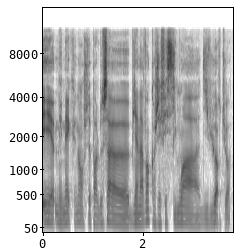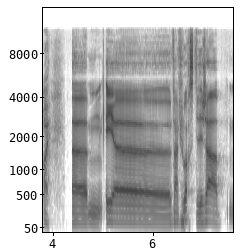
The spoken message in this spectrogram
et, mais mec, non, je te parle de ça bien avant, quand j'ai fait 6 mois à 10 viewers, tu vois. Ouais. Et euh, 20 viewers, c'était déjà. mm,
